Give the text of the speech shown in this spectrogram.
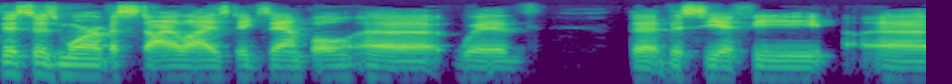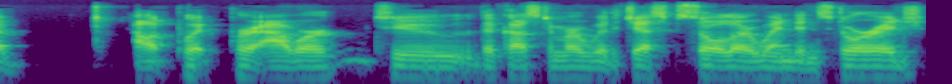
This is more of a stylized example uh, with the the CFE uh, output per hour to the customer with just solar, wind, and storage.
